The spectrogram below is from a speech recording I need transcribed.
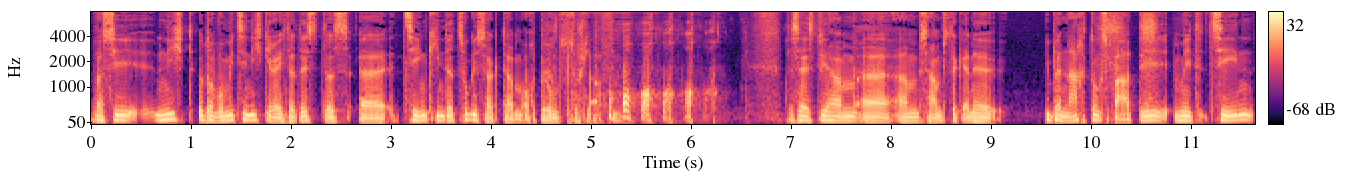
Was sie nicht, oder womit sie nicht gerechnet hat, ist, dass äh, zehn Kinder zugesagt haben, auch bei uns zu schlafen. Das heißt, wir haben äh, am Samstag eine Übernachtungsparty mit zehn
